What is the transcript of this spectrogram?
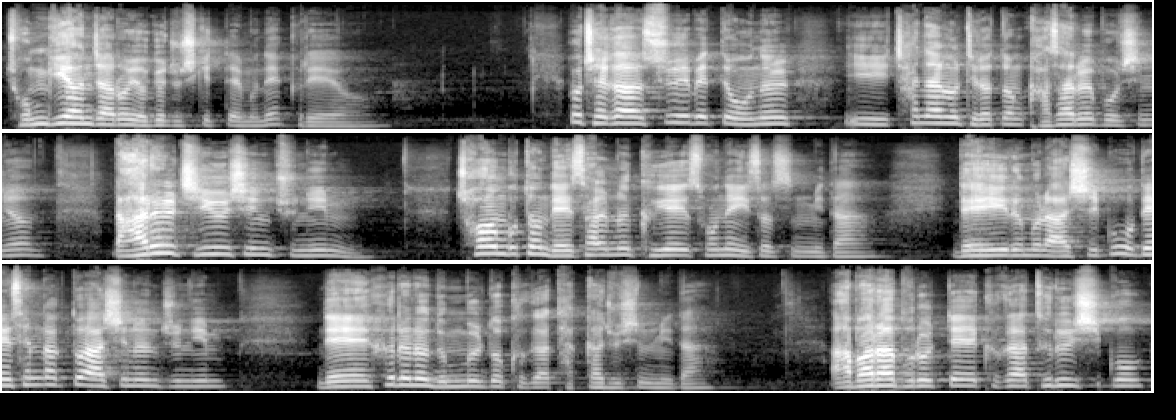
존귀한 자로 여겨주시기 때문에 그래요. 그리고 제가 수요예배 때 오늘 이 찬양을 드렸던 가사를 보시면 나를 지으신 주님 처음부터 내 삶은 그의 손에 있었습니다. 내 이름을 아시고 내 생각도 아시는 주님 내 흐르는 눈물도 그가 닦아주십니다. 아바라 부를 때 그가 들으시고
